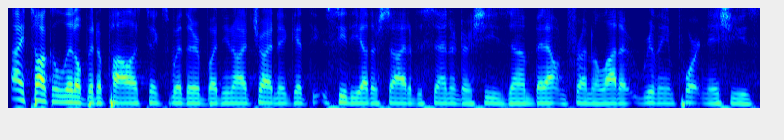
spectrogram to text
I talk a little bit of politics with her, but you know, I try to get see the other side of the senator. She's um, been out in front of a lot of really important issues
